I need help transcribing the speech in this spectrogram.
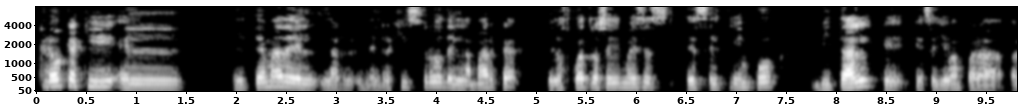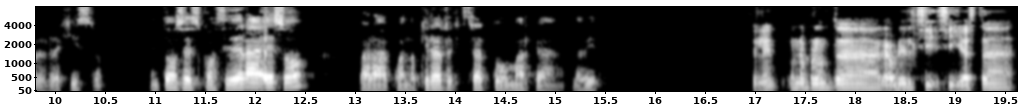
creo que aquí el, tema del, registro de la marca de los cuatro o seis meses es el tiempo vital que, se llevan para, el registro. Entonces, considera eso para cuando quieras registrar tu marca, David. Excelente. Una pregunta, Gabriel, si, si ya está,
